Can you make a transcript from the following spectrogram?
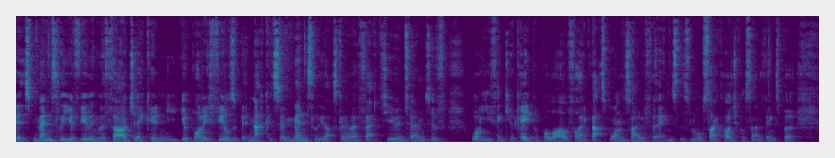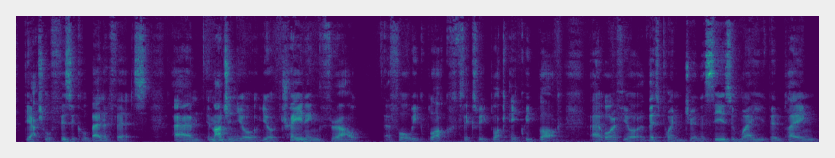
it's mentally you're feeling lethargic and your body feels a bit knackered, so mentally that's going to affect you in terms of what you think you're capable of. Like that's one side of things. There's more psychological side of things, but the actual physical benefits. Um, imagine you're you're training throughout a four week block, six week block, eight week block, uh, or if you're at this point during the season where you've been playing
